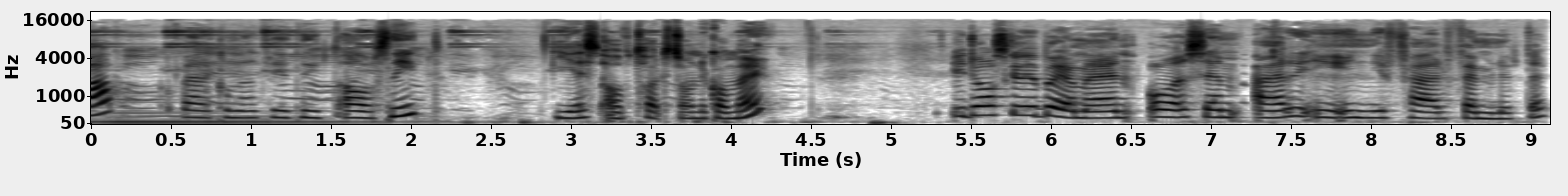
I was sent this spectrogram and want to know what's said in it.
allihopa. Välkomna till ett nytt avsnitt. Yes, av Ta det kommer. Idag ska vi börja med en ASMR i ungefär fem minuter.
